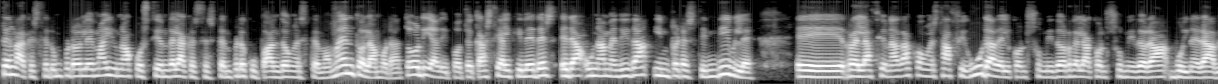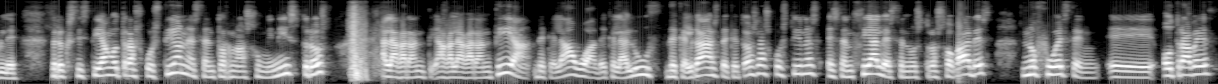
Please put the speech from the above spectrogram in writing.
tenga que ser un problema y una cuestión de la que se estén preocupando en este momento. La moratoria de hipotecas y alquileres era una medida imprescindible eh, relacionada con esa figura del consumidor, de la consumidora vulnerable. Pero existían otras cuestiones en torno a suministros, a la, garantía, a la garantía de que el agua, de que la luz, de que el gas, de que todas las cuestiones esenciales en nuestros hogares no fuesen eh, otra vez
